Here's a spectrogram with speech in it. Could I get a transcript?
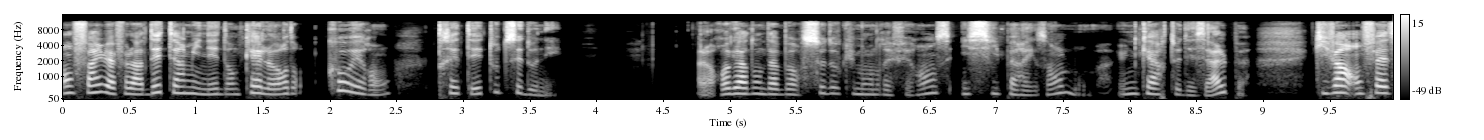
Enfin, il va falloir déterminer dans quel ordre cohérent traiter toutes ces données. Alors regardons d'abord ce document de référence, ici par exemple, bah, une carte des Alpes, qui va en fait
